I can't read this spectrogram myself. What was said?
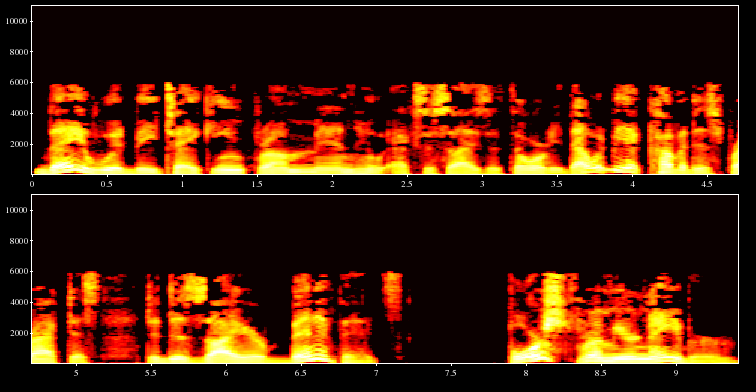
they would be taking from men who exercise authority. That would be a covetous practice to desire benefits forced from your neighbor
